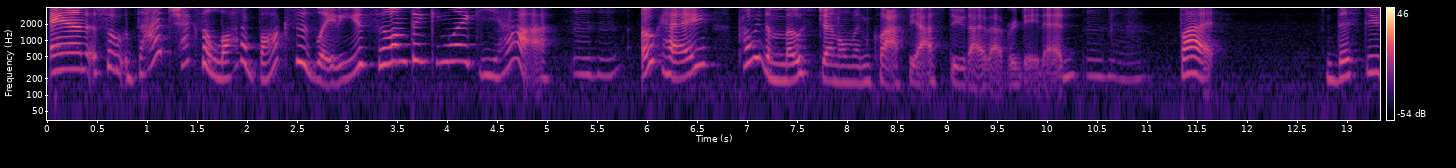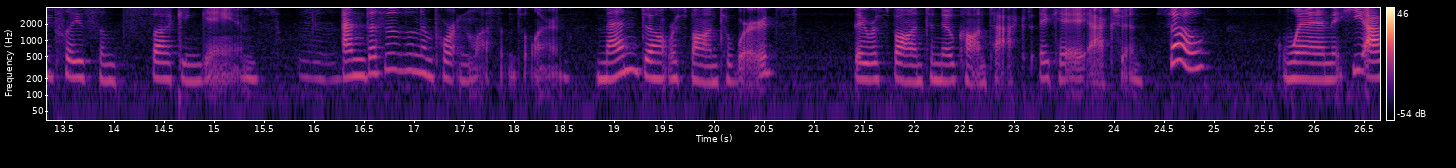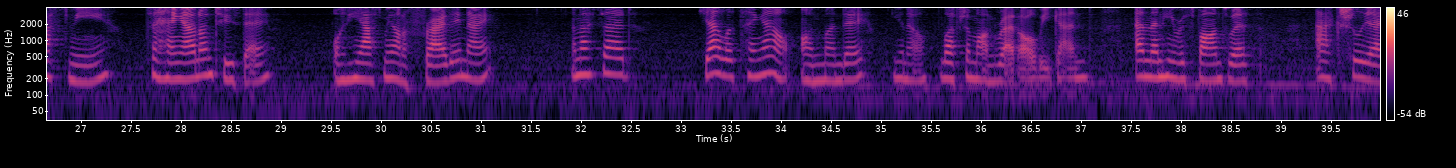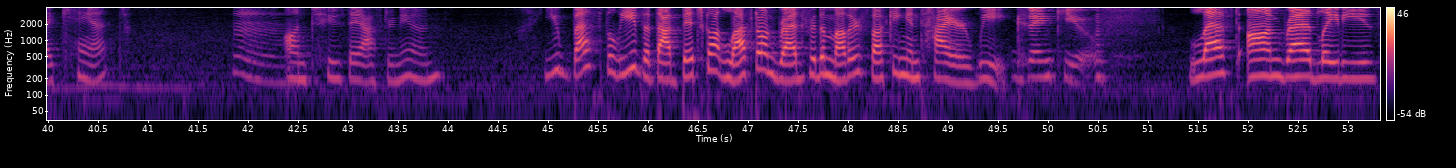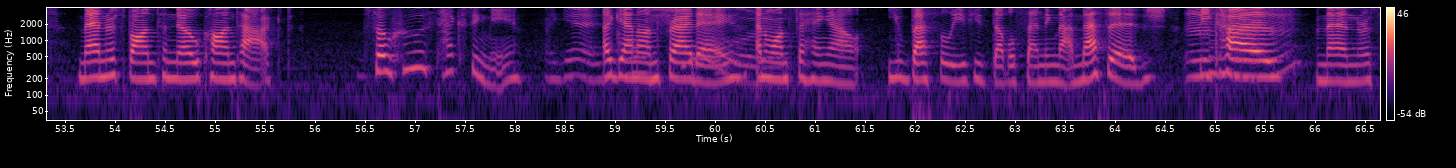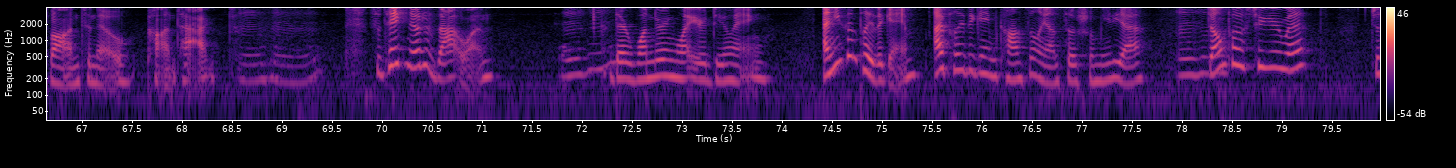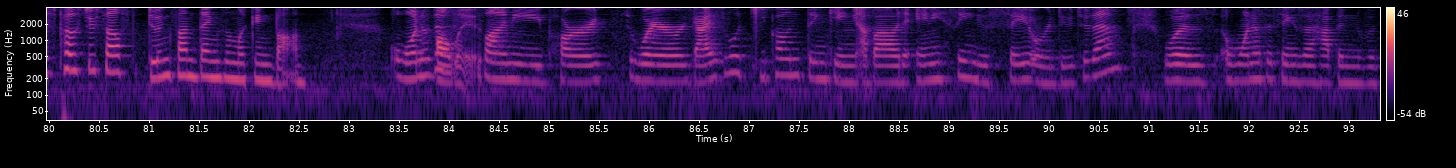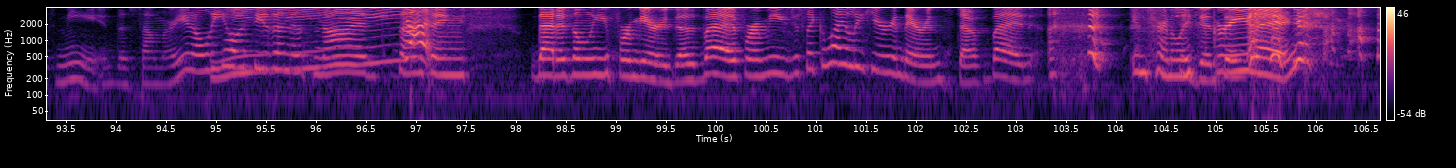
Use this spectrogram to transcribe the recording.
and so that checks a lot of boxes ladies. So i'm thinking like yeah. Mm-hmm. okay, probably the most gentleman classy ass dude I've ever dated. Mm-hmm. But this dude plays some fucking games. Mm. And this is an important lesson to learn. Men don't respond to words, they respond to no contact, aka action. So, when he asked me to hang out on Tuesday, when he asked me on a Friday night, and I said, Yeah, let's hang out on Monday, you know, left him on red all weekend. And then he responds with, Actually, I can't Hmm. on Tuesday afternoon. You best believe that that bitch got left on red for the motherfucking entire week. Thank you. Left on red, ladies. Men respond to no contact. So who's texting me Again. again Oh, on Friday shoot. and wants to hang out? You best believe he's double sending that message because men respond to no contact. Mm-hmm. So take note of that one. Mm-hmm. They're wondering what you're doing. And you can play the game. I play the game constantly on social media. Mm-hmm. Don't post who you're with. Just post yourself doing fun things and looking bomb. One of the Always. funny parts where guys will keep on thinking about anything you say or do to them was one of the things that happened with me this summer. You know, Leo season is not something Yes! that is only for Mirda, but for me, it's just like lightly here and there and stuff. But Internally screaming.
